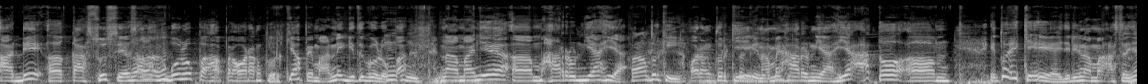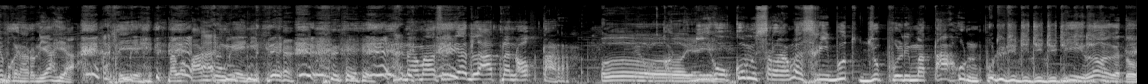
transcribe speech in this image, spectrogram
Ada eh, kasus ya salah Gue lupa apa orang Turki apa mana gitu gue lupa Namanya Harun Yahya Orang Turki. Orang Turki, namanya Harun Yahya atau itu EKE ya. Jadi nama aslinya bukan Harun Yahya. Iya, nama panggung kayaknya. nama aslinya adalah Adnan Oktar. Oh, iya, iya. dihukum selama 1075 tahun. Waduh, di, di, di, di, di. Gila gak tuh?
